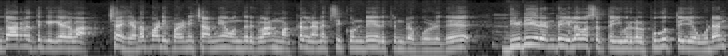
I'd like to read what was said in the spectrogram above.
உதாரணத்துக்கு கேட்கலாம். ச்சே எடப்பாடி பழனிசாமியா வந்திருக்கலாம்னு மக்கள் நினைச்சு கொண்டே இருக்கின்ற பொழுது திடீரென்று இலவசத்தை இவர்கள் புகுத்தியவுடன்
